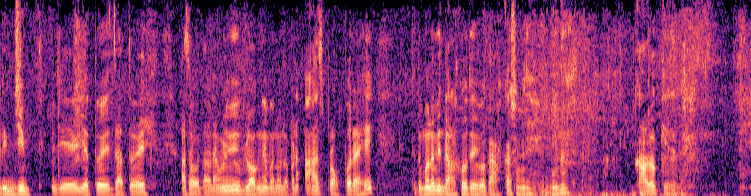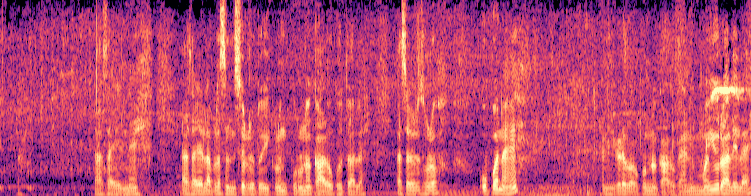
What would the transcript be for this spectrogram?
रिमझिम म्हणजे येतो आहे जातो आहे असा होता. त्यामुळे मी ब्लॉग नाही बनवला. पण आज प्रॉपर आहे. ते तुम्हाला मी दाखवतो आहे बघा आकाशामध्ये. हो पूर्ण काळोख केलेलं आहे. त्या साईडने या साईडला आपला सनसेट होतो इकडून पूर्ण काळोख होत आला आहे या साईडला थोडं ओपन आहे. आणि इकडे बघा पूर्ण काळोख आहे. आणि मयूर आलेला आहे.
